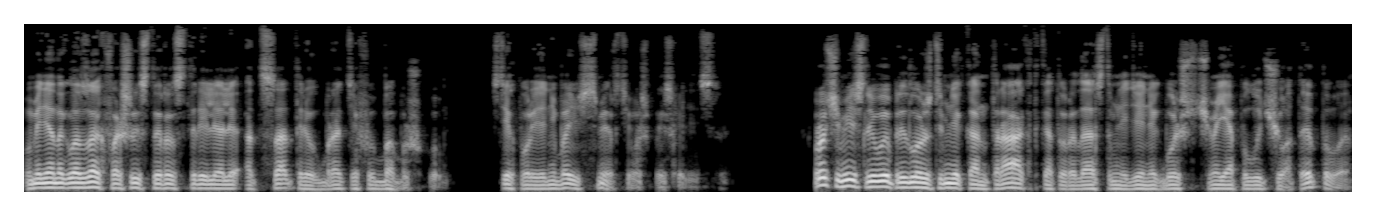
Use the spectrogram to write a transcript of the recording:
У меня на глазах фашисты расстреляли отца, трех братьев и бабушку. С тех пор я не боюсь смерти, ваше происходительство. Впрочем, если вы предложите мне контракт, который даст мне денег больше, чем я получу от этого,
